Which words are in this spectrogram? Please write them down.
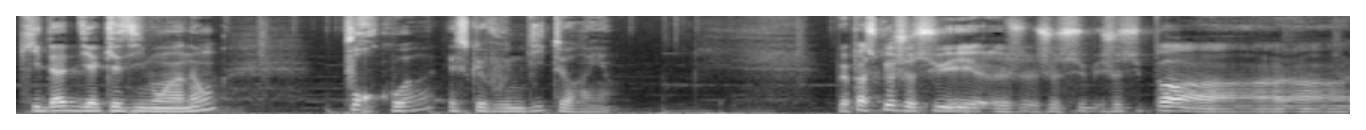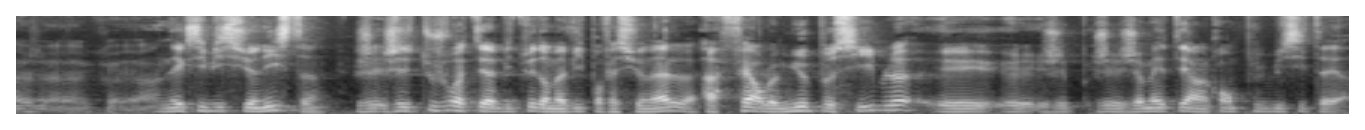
qui date d'il y a quasiment un an. Pourquoi est-ce que vous ne dites rien? Parce que je suis, je, suis, je suis pas un, exhibitionniste. J'ai toujours été habitué dans ma vie professionnelle à faire le mieux possible et j'ai jamais été un grand publicitaire.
